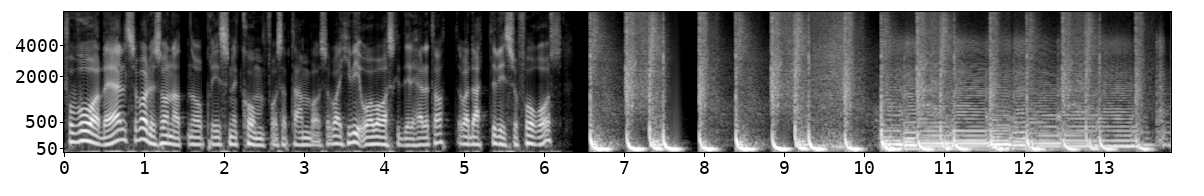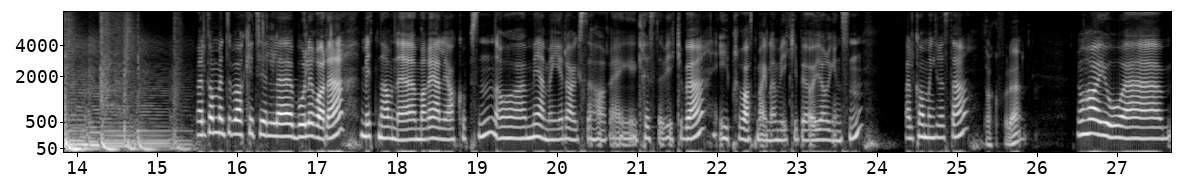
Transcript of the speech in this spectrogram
For vår del så var det jo sånn at når prisene kom for september, så var ikke vi overrasket i det hele tatt. Det var dette vi så for oss. Velkommen tilbake til eh, Boligrådet. Mitt navn er Mariell Jacobsen, og med meg i dag så har jeg Christer Vikebø i privatmegleren Vikebø og Jørgensen. Velkommen, Christer. Takk for det. Nå har jo eh,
